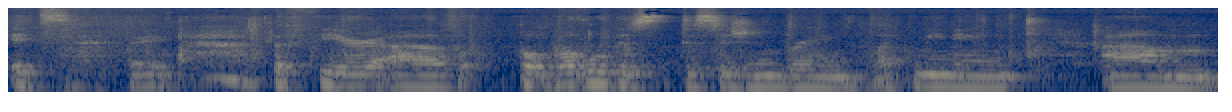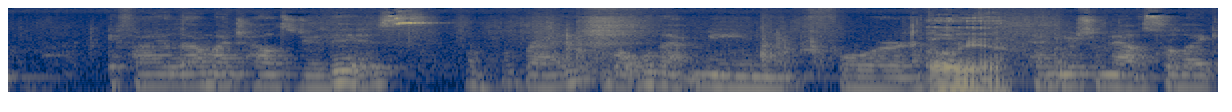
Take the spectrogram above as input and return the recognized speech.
it's right, the fear of, but what will this decision bring? Like, meaning, um, if I allow my child to do this, right, what will that mean for Oh yeah. 10 years from now? So, like,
